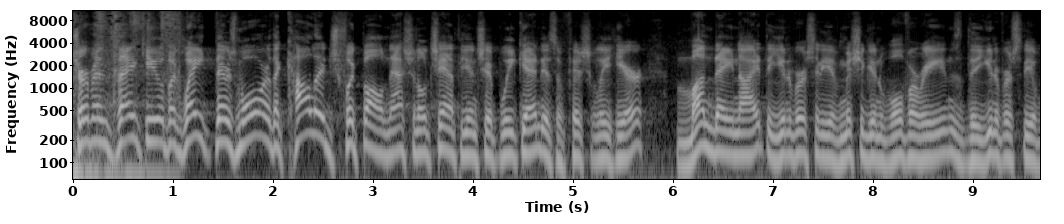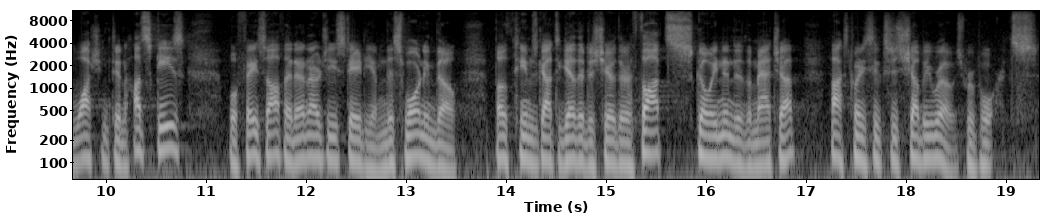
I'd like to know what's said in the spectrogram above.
Sherman, thank you. But wait, there's more. The College Football National Championship weekend is officially here. Monday night, the University of Michigan Wolverines, the University of Washington Huskies will face off at NRG Stadium. This morning, though, both teams got together to share their thoughts going into the matchup. Fox 26's Shelby Rose reports.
